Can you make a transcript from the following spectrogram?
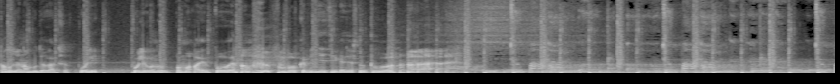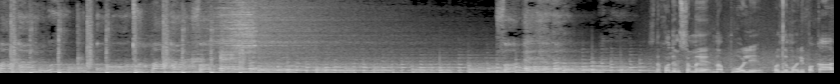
там вже нам буде легше в полі. В полі воно допомагає поле нам, бо в кабінеті, звісно, туго. знаходимося ми на полі озимого ріпака,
